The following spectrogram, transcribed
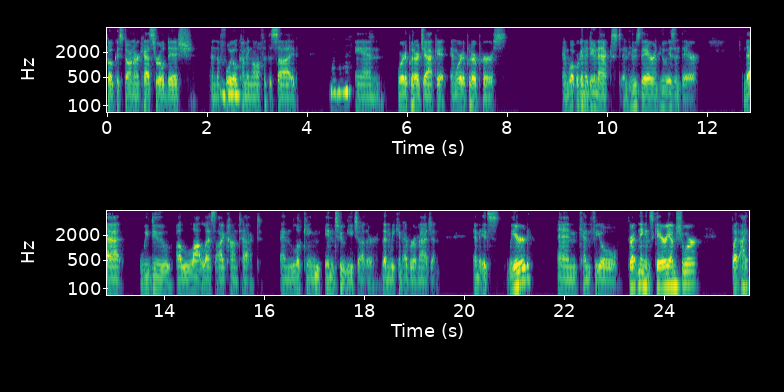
focused on our casserole dish and the mm-hmm. foil coming off at the side, mm-hmm. and where to put our jacket and where to put our purse, and what we're going to do next, and who's there and who isn't there. That we do a lot less eye contact and looking mm. into each other than we can ever imagine. And it's weird and can feel threatening and scary, I'm sure. But I,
